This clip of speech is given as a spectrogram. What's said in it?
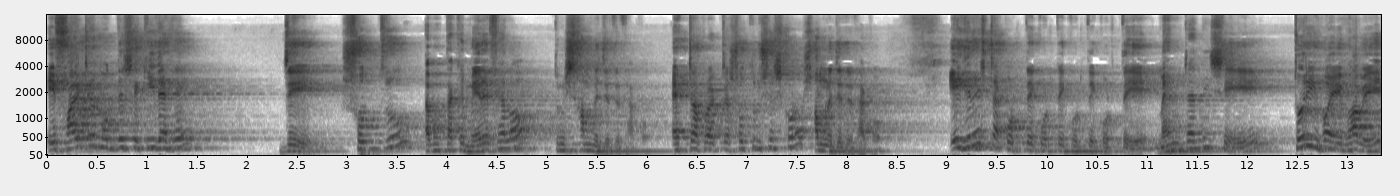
এই ফাইটের মধ্যে সে কি দেখে? যে শত্রু এবং তাকে মেরে ফেলো, তুমি সামনে যেতে থাকো। একটার পর একটা শত্রু শেষ করো, সামনে যেতে থাকো। এই জিনিসটা করতে করতে করতে করতে মেন্টালি সে তৈরি হয় এভাবে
